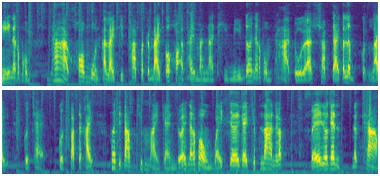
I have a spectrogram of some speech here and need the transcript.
นี้นะครับผม ถ้าหากข้อมูลอะไรผิดพลาดประการใดก็ขออภัยมาณทีนี้ด้วยนะครับผมถ้าหากดูแล้วชอบใจก็เริ่มกดไลค์กดแชร์ กดซับสไครต์เพื่อติดตามคลิปใหม่กันด้วยนะครับผมไว้เจอกันคลิปหน้านะครับเฟซกันนักชาม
